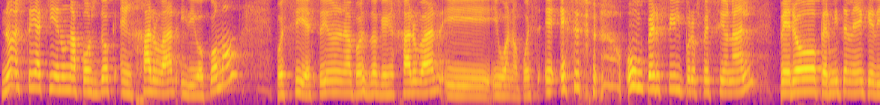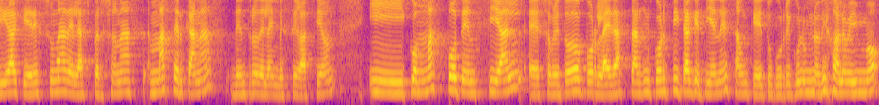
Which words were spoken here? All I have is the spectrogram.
No, estoy aquí en una postdoc en Harvard y digo, ¿cómo? Pues sí, estoy en una postdoc en Harvard y, y bueno, pues e, ese es un perfil profesional pero permíteme que diga que eres una de las personas más cercanas dentro de la investigación y con más potencial, eh, sobre todo por la edad tan cortita que tienes, aunque tu currículum no diga lo mismo,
